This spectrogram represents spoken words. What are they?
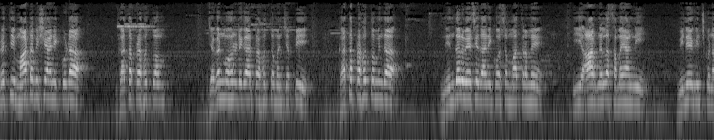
ప్రతి మాట విషయానికి కూడా గత ప్రభుత్వం జగన్మోహన్ రెడ్డి గారి ప్రభుత్వం అని చెప్పి గత ప్రభుత్వం మీద నిందలు వేసేదాని కోసం మాత్రమే ఈ ఆరు నెలల సమయాన్ని వినియోగించుకున్న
